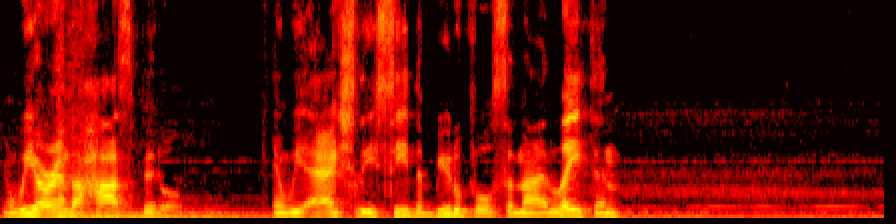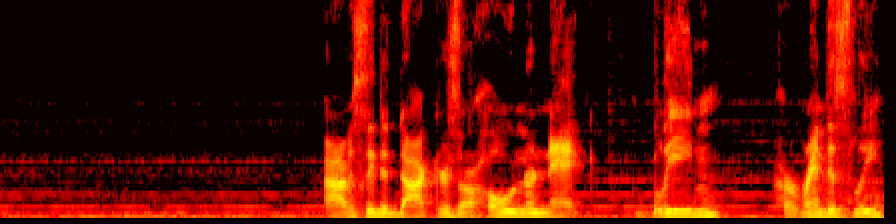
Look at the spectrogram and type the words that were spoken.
And we are in the hospital. And we actually see the beautiful Sanaa Lathan Obviously, the doctors are holding her neck, bleeding horrendously.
